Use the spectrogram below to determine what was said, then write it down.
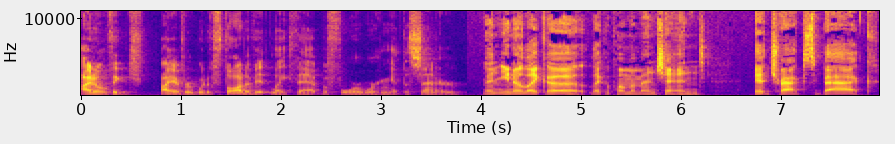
i don't think i ever would have thought of it like that before working at the center and you know like a like Upoma mentioned it tracks back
